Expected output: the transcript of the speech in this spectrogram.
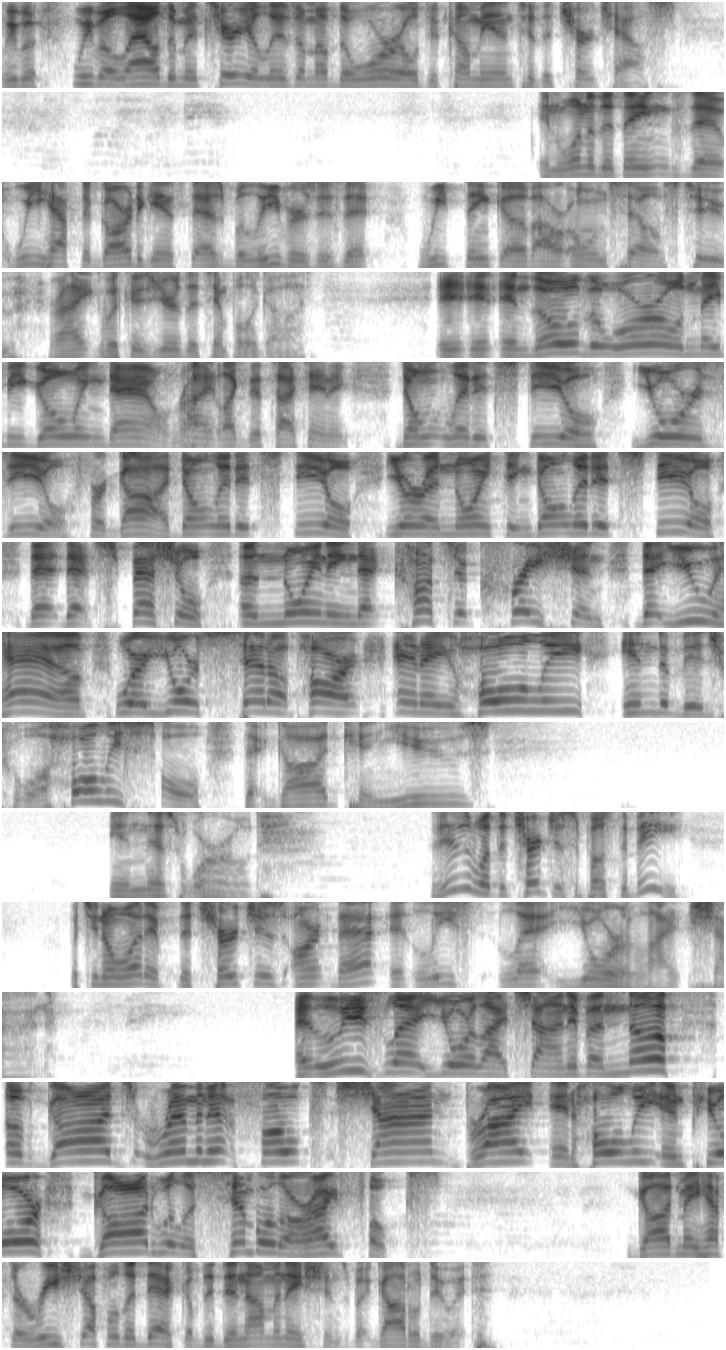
We've, we've allowed the materialism of the world to come into the church house. And one of the things that we have to guard against as believers is that we think of our own selves too, right? Because you're the temple of God. And though the world may be going down, right, like the Titanic, don't let it steal your zeal for God. Don't let it steal your anointing. Don't let it steal that, that special anointing, that consecration that you have where you're set apart and a holy individual, a holy soul that God can use in this world. This is what the church is supposed to be. But you know what? If the churches aren't that, at least let your light shine. At least let your light shine. If enough of God's remnant folks shine bright and holy and pure, God will assemble the right folks. God may have to reshuffle the deck of the denominations, but God will do it.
